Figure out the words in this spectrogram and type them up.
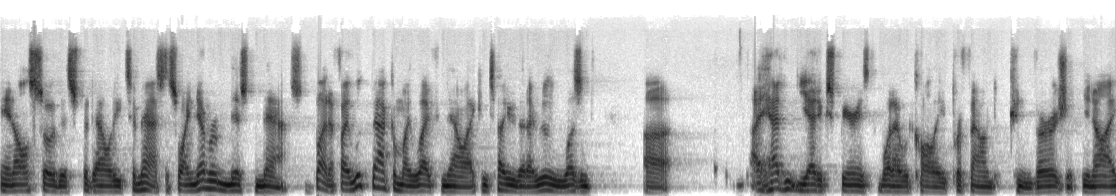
and also this fidelity to Mass. And so I never missed Mass. But if I look back on my life now, I can tell you that I really wasn't uh, I hadn't yet experienced what I would call a profound conversion. You know, I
